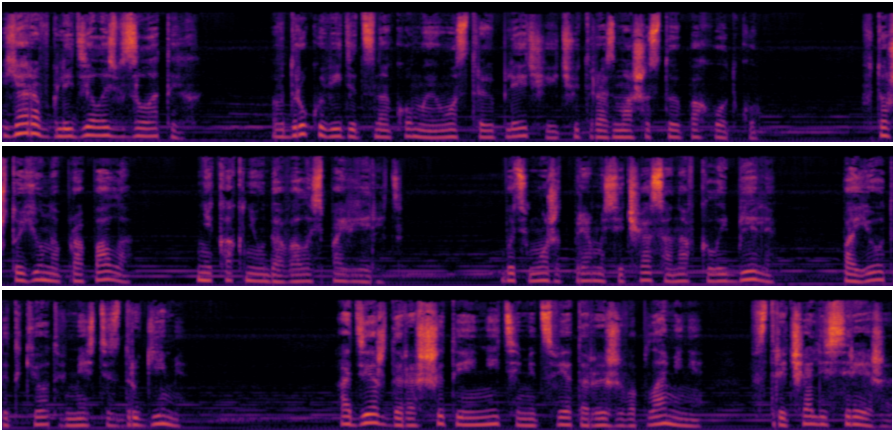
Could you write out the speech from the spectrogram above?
Яра вгляделась в золотых. Вдруг увидит знакомые острые плечи и чуть размашистую походку. В то, что Юна пропала, никак не удавалось поверить. Быть может, прямо сейчас она в колыбели поет и ткет вместе с другими. Одежды, расшитые нитями цвета рыжего пламени, встречались реже.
